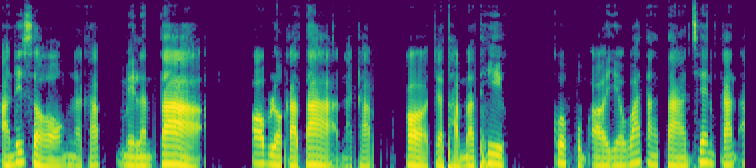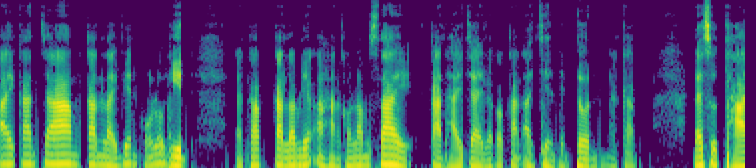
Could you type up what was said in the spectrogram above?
อันที่2นะครับเมลันตาออบโลกาตานะครับ ก็จะทำหน้าที่ควบคุมอวัยวะต่างๆ เช่น การไอ การจาม การไหลเวียนของโลหิตนะครับ การลำเลียงอาหารของลำไส้ การหายใจแล้วก็การอาเจียนเป็นต้นนะครับ และสุดท้าย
